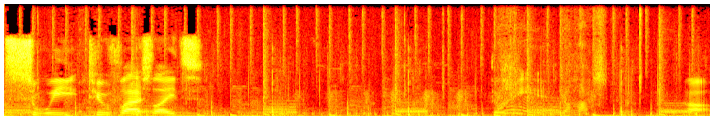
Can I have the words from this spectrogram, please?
Sweet, two flashlights. Oh, Three. Gosh. Oh.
